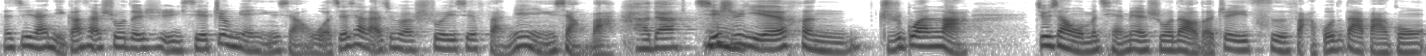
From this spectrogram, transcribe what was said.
那既然你刚才说的是一些正面影响，我接下来就要说一些反面影响吧。好的，其实也很直观啦。就像我们前面说到的，这一次法国的大罢工，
